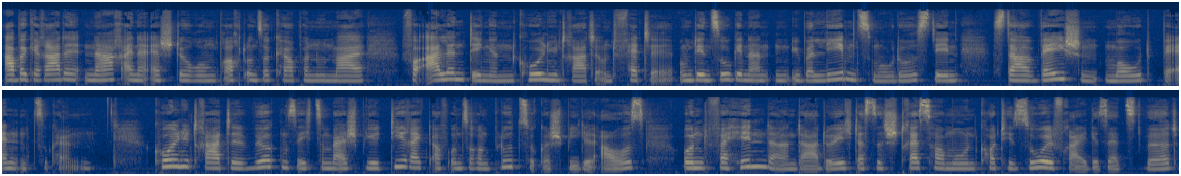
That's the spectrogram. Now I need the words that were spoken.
Aber gerade nach einer Essstörung braucht unser Körper nun mal vor allen Dingen Kohlenhydrate und Fette, um den sogenannten Überlebensmodus, den Starvation Mode, beenden zu können. Kohlenhydrate wirken sich zum Beispiel direkt auf unseren Blutzuckerspiegel aus und verhindern dadurch, dass das Stresshormon Cortisol freigesetzt wird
